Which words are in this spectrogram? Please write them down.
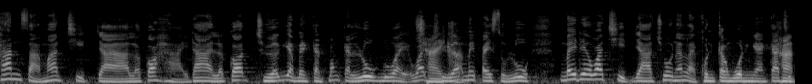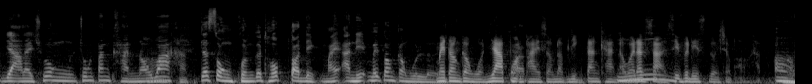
ท่านสามารถฉีดยาแล้วก็หายได้ แล้วก็เชื้อยังเป็นการป้องกันลูกด้วย ว่าใช่เชื้อครับไม่ไปสู่ลูก ไม่ได้ว่าฉีดยาช่วงนั้นหลายคนกังวลไงการครับฉีดยาอะไรช่วงช่วงตั้งครรภ์เนาะอ๋อว่า ครับ จะส่งผลกระทบต่อเด็กไหมอันนี้ไม่ต้องกังวลเลย ไม่ต้องกังวลยาปลอดภัยสำหรับหญิงตั้งครรภ์เอาไว้รักษาอืมซิฟิลิสโดยเฉพาะครับอ่า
